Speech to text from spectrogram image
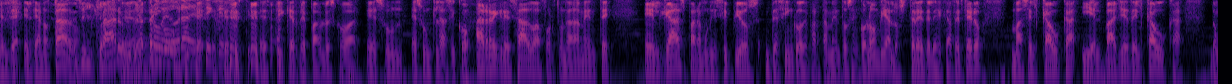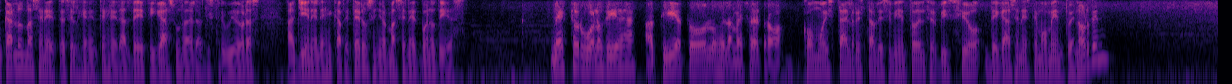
El de, el de anotado. Sí, claro. Ya tengo. Proveedora de Es que, es que stickers. ese sti- sticker de Pablo Escobar es un, es un clásico. Ha regresado afortunadamente el gas para municipios de cinco departamentos en Colombia, los tres del eje cafetero, más el Cauca y el Valle del Cauca. Don Carlos Macenet es el gerente general de Efigas, una de las distribuidoras allí en el eje cafetero. Señor Macenet, buenos días. Néstor, buenos días a ti y a todos los de la mesa de trabajo. ¿Cómo está el restablecimiento del servicio de gas en este momento? ¿En orden?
